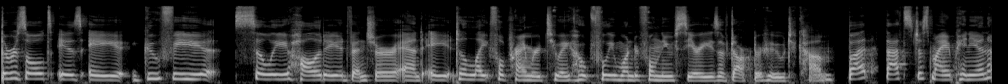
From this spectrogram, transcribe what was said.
The result is a goofy, silly holiday adventure and a delightful primer to a hopefully wonderful new series of Doctor Who to come. But that's just my opinion.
